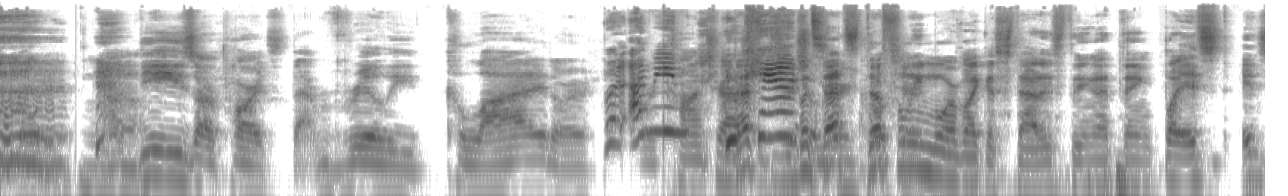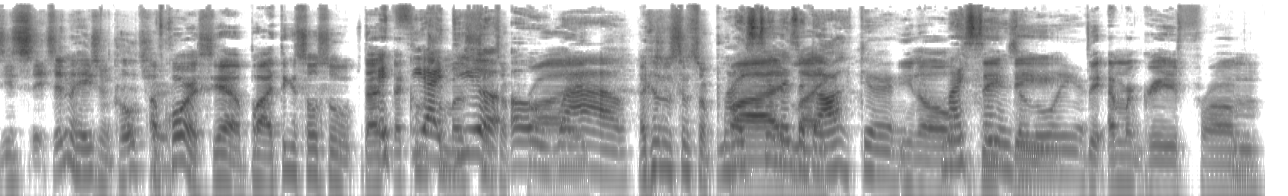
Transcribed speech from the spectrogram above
lawyer. Yeah. These are parts that really collide or, but I or mean, contrast. you can't- but that's American culture. definitely more of like a status thing, I think. But it's it's it's, it's in the Haitian culture. Of course, yeah, but I think it's also that, it's that the comes from a sense of pride. Oh wow, That comes from a sense of pride. my son is like, a doctor. You know, my son they, is they, a lawyer. They emigrated from,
